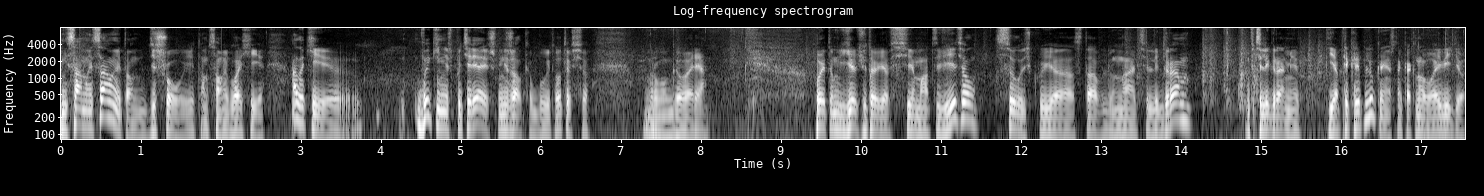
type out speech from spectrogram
не самые-самые там дешевые, там самые плохие, а такие э, выкинешь, потеряешь, не жалко будет, вот и все, грубо говоря. Поэтому я считаю, я всем ответил. Ссылочку я ставлю на Телеграм. В Телеграме я прикреплю, конечно, как новое видео.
